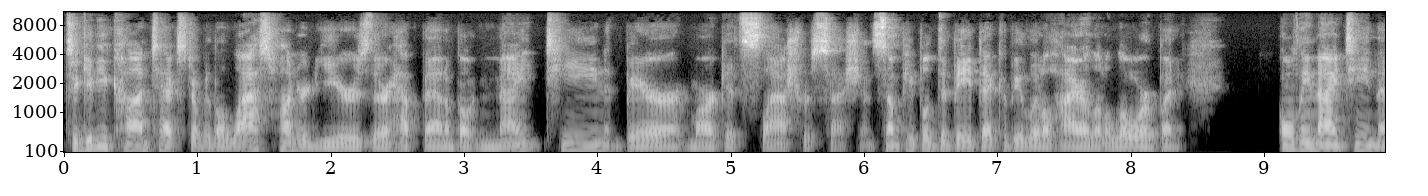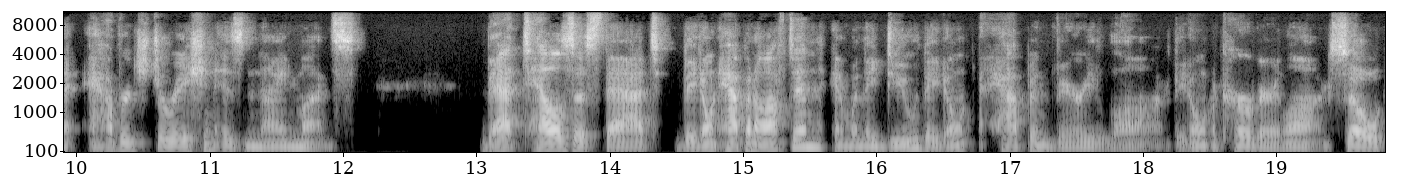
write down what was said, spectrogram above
to give you context, over the last hundred years, there have been about 19 bear markets slash recessions. Some people debate that could be a little higher, a little lower, but only 19. The average duration is nine months. That tells us that they don't happen often. And when they do, they don't happen very long. They don't occur very long. So,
